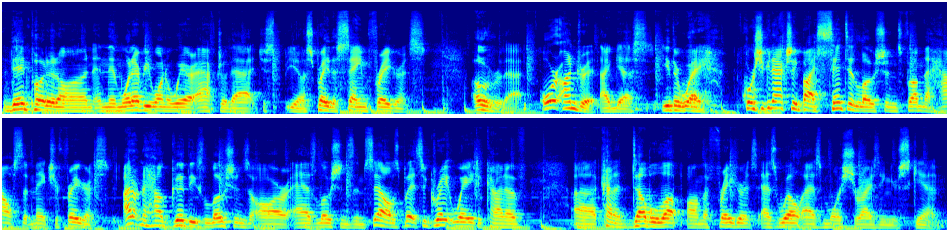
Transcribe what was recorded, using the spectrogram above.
then put it on, and then whatever you want to wear after that, just you know, spray the same fragrance over that or under it, I guess, either way. Of course, you can actually buy scented lotions from the house that makes your fragrance. I don't know how good these lotions are as lotions themselves, but it's a great way to kind of uh, kind of double up on the fragrance as well as moisturizing your skin.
